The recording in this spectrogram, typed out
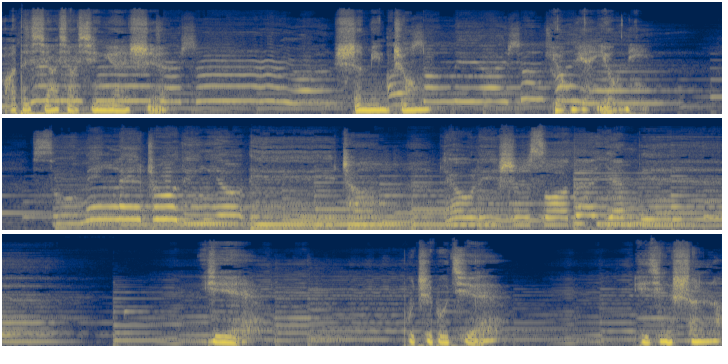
我的小小心愿是，生命中永远有你。宿命里注定有一场流离失所的演变。夜不知不觉已经深了，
